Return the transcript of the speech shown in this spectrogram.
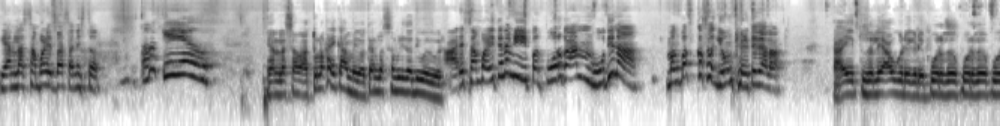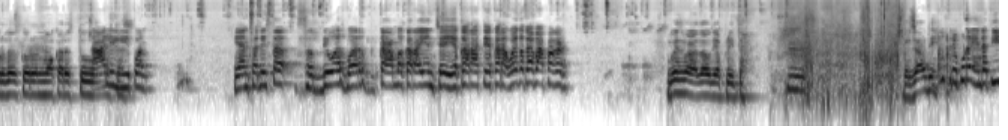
यांना सांभाळीत बसा नुसतं. यांना सा- तुला काय काम आहे त्यांना संभळीचा दिवसभर. अरे सांभाळते ना मी पण पोरगा आण होऊ दे ना. मग बघ कसं घेऊन खेळते त्याला. आई तुझं लय अवघड इकडे पोरग पोरग पोरग करून मोकारच तू. आली ही पण. यांचा नुसतं स- दिवसभर काम करा यांचे हे करा ते करा. वय का तुझ्या बापाकड? बस बाळा जाऊ दे आपल्या इथं. बरं जाऊ दे. दुसरी कुठं येणार ती?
